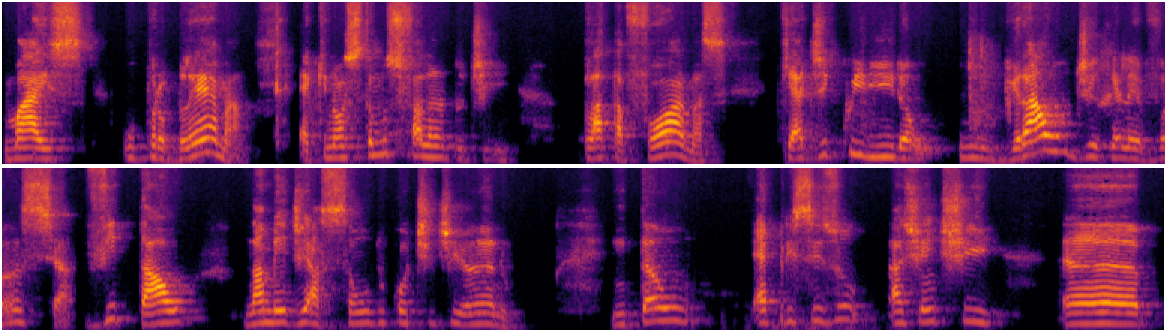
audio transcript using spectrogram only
mas o problema é que nós estamos falando de plataformas que adquiriram um grau de relevância vital na mediação do cotidiano. Então, é preciso a gente uh,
